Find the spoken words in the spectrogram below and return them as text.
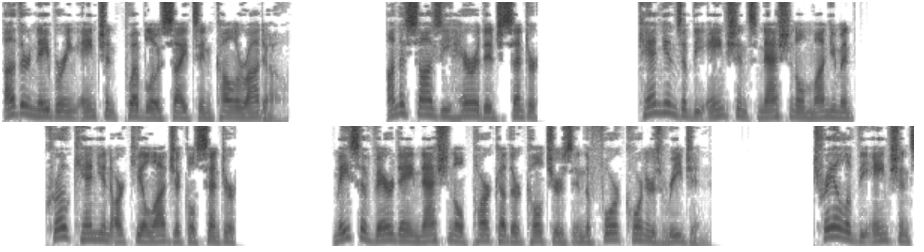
Other neighboring ancient Pueblo sites in Colorado Anasazi Heritage Center Canyons of the Ancients National Monument Crow Canyon Archaeological Center Mesa Verde National Park Other cultures in the Four Corners region. Trail of the Ancients.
